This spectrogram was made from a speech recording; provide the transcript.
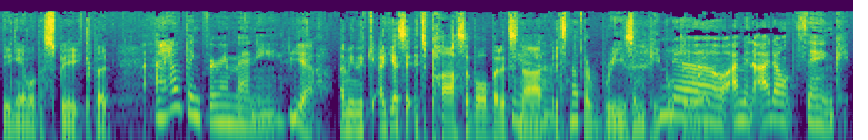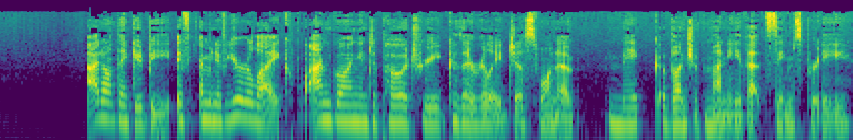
being able to speak. But I don't think very many. yeah, I mean I guess it's possible, but it's Yeah. not it's not the reason people do it. no, I mean, I don't think. I don't think it'd be if I mean if you're like I'm going into poetry because I really just want to make a bunch of money. That seems pretty.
